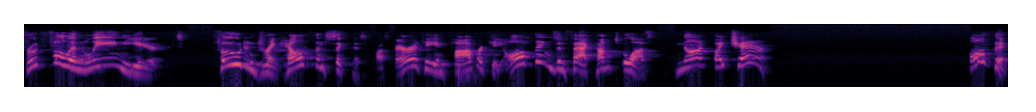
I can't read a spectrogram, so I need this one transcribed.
fruitful and lean years, food and drink, health and sickness, prosperity and poverty. All things, in fact, come to us not by chance. All things.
